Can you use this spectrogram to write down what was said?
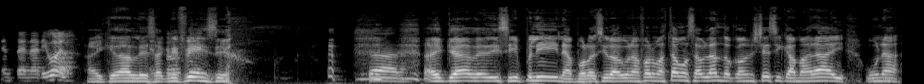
entrenar igual. Hay que darle sacrificio. Claro. Hay que darle disciplina, por decirlo de alguna forma. Estamos hablando con Jessica Maray, una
